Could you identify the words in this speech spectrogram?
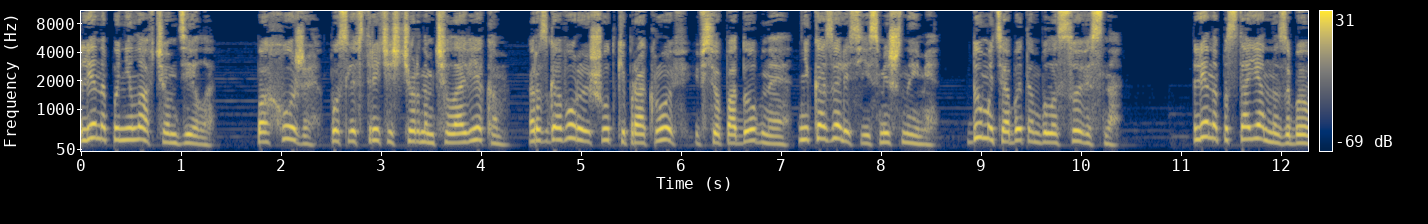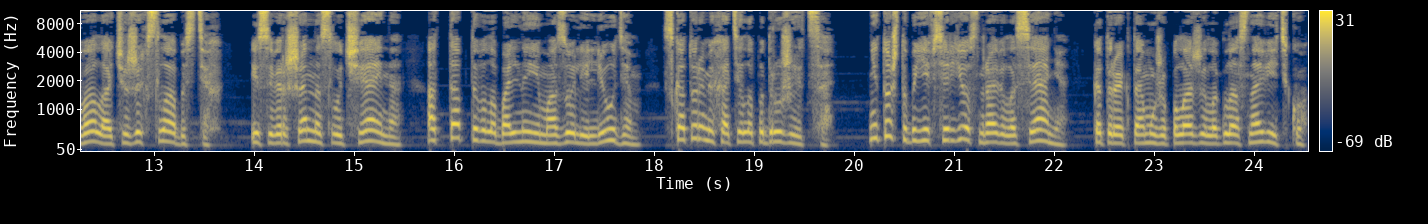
Лена поняла, в чем дело. Похоже, после встречи с черным человеком разговоры и шутки про кровь и все подобное не казались ей смешными. Думать об этом было совестно. Лена постоянно забывала о чужих слабостях и совершенно случайно оттаптывала больные мозоли людям, с которыми хотела подружиться. Не то чтобы ей всерьез нравилась Аня, которая к тому же положила глаз на Витьку,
